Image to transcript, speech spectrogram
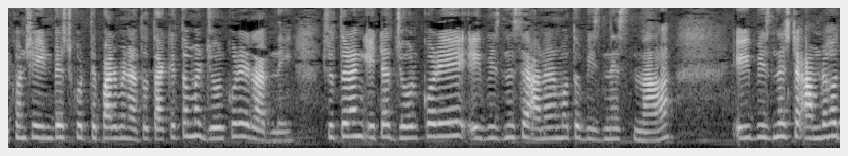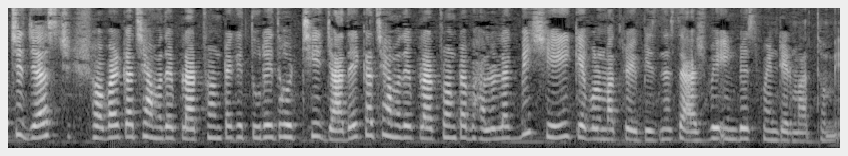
এখন সে ইনভেস্ট করতে পারবে না, তো তাকে তো আমার জোর করে লাভ নেই। সুতরাং এটা জোর করে এই বিজনেসে আনার মতো বিজনেস না। এই বিজনেসটা আমরা হচ্ছে জাস্ট সবার কাছে আমাদের প্ল্যাটফর্মটাকে তুলে ধরছি। যাদের কাছে আমাদের প্ল্যাটফর্মটা ভালো লাগবে, সেই কেবলমাত্র এই বিজনেসে আসবে ইনভেস্টমেন্টের মাধ্যমে।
